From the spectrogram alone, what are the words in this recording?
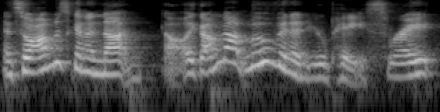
And so I'm just going to not, like, I'm not moving at your pace, right?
